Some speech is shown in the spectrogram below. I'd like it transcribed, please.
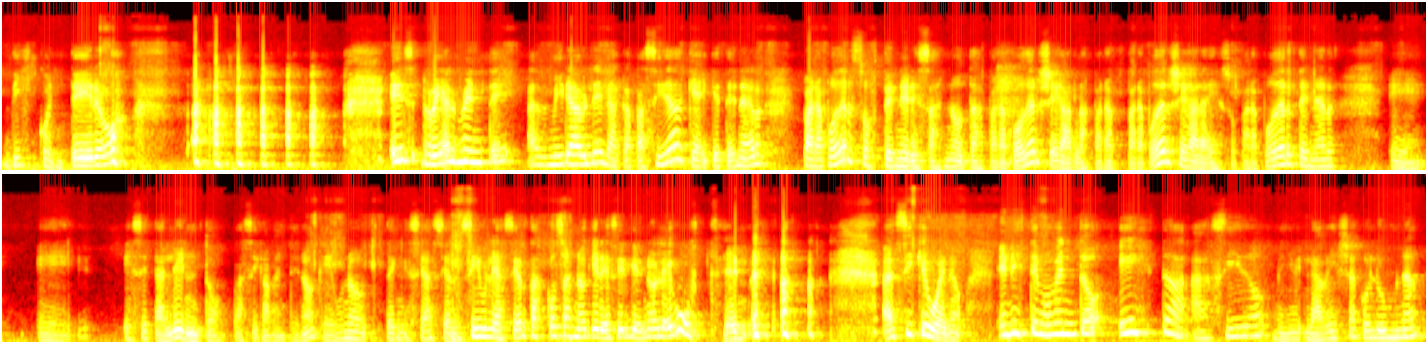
disco entero, es realmente admirable la capacidad que hay que tener para poder sostener esas notas, para poder llegarlas, para, para poder llegar a eso, para poder tener eh, eh, ese talento, básicamente, ¿no? Que uno sea sensible a ciertas cosas no quiere decir que no le gusten. Así que bueno, en este momento esta ha sido la bella columna,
